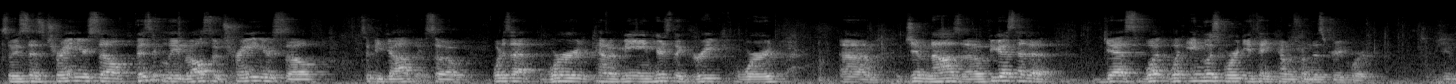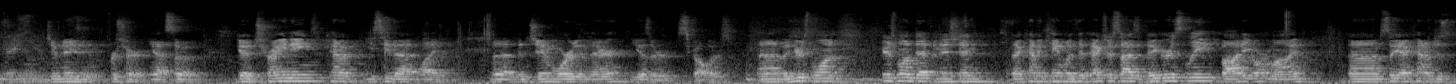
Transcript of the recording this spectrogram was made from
So he says, train yourself physically, but also train yourself to be godly. So what does that word kind of mean? Here's the Greek word, um, gymnazo. If you guys had to guess, what, what English word do you think comes from this Greek word? Gymnasium. Gymnasium, for sure. Yeah, so good. Training, kind of, you see that like the, the gym word in there. You guys are scholars. Uh, but here's one here's one definition that kind of came with it exercise vigorously, body or mind. Um, so, yeah, kind of just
